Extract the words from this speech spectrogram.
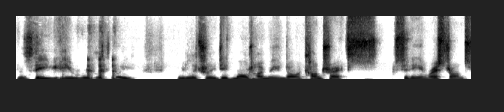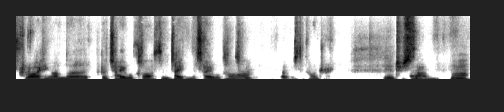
because he he literally we literally did multi-million dollar contracts sitting in restaurants writing on the, the tablecloth and taking the tablecloth Oh, wow. that was the contract. Interesting. Um, well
